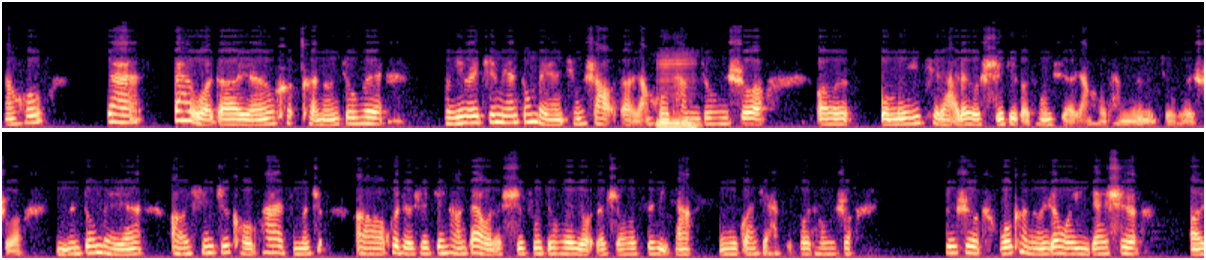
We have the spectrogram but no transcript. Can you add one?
然后，在带我的人可可能就会，因为这边东北人挺少的，然后他们就会说，呃，我们一起来的有十几个同学，然后他们就会说，你们东北人呃心直口快，怎么这呃，或者是经常带我的师傅就会有的时候私底下因为关系还不错，他会说。就是我可能认为一件事，呃，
